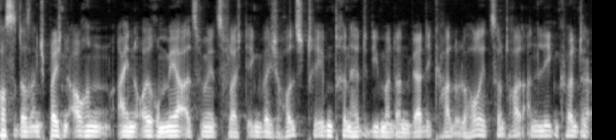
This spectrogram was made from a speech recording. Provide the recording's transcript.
kostet das entsprechend auch ein, einen Euro mehr, als wenn man jetzt vielleicht irgendwelche Holzstreben drin hätte, die man dann vertikal oder horizontal anlegen könnte,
